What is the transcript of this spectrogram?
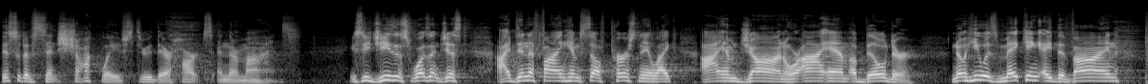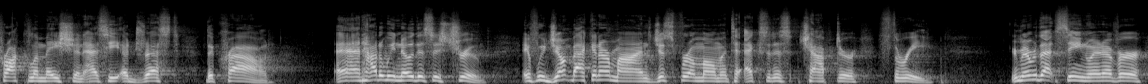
this would have sent shockwaves through their hearts and their minds. You see, Jesus wasn't just identifying himself personally like, I am John or I am a builder. No, he was making a divine proclamation as he addressed the crowd. And how do we know this is true? If we jump back in our minds just for a moment to Exodus chapter 3. You remember that scene whenever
